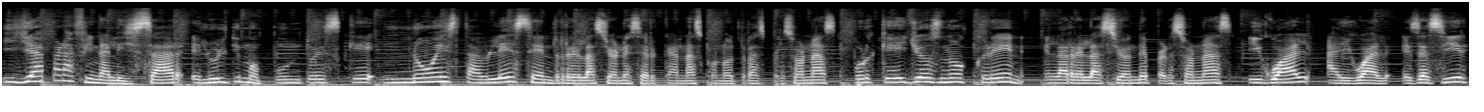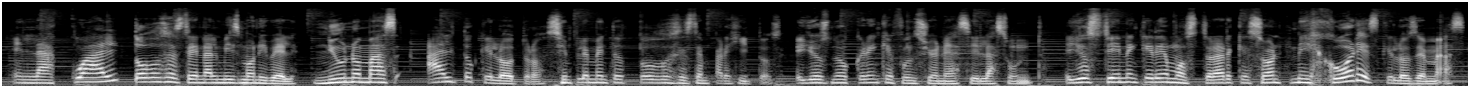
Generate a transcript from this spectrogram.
Y ya para finalizar, el último punto es que no establecen relaciones cercanas con otras personas porque ellos no creen en la relación de personas igual a igual, es decir, en la cual todos estén al mismo nivel, ni uno más alto que el otro, simplemente todos estén parejitos. Ellos no creen que funcione así el asunto. Ellos tienen que demostrar que son mejores que los demás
